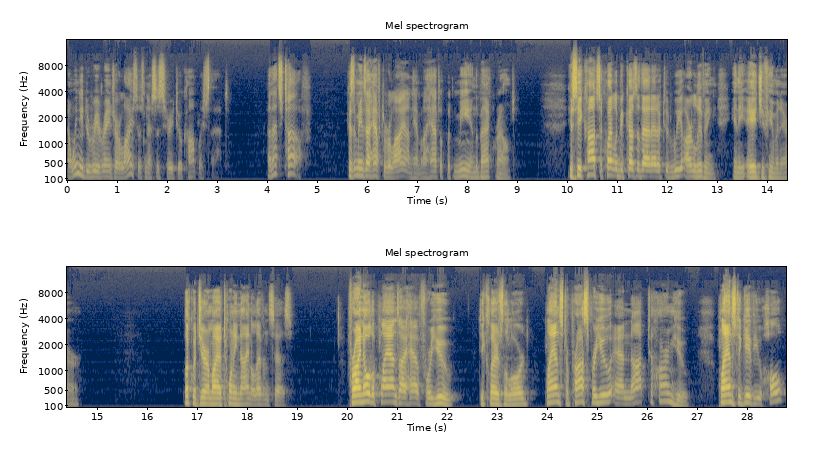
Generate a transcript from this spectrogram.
And we need to rearrange our lives as necessary to accomplish that. And that's tough because it means I have to rely on Him and I have to put me in the background. You see, consequently, because of that attitude, we are living in the age of human error. Look what Jeremiah 29 11 says. For I know the plans I have for you, declares the Lord plans to prosper you and not to harm you, plans to give you hope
